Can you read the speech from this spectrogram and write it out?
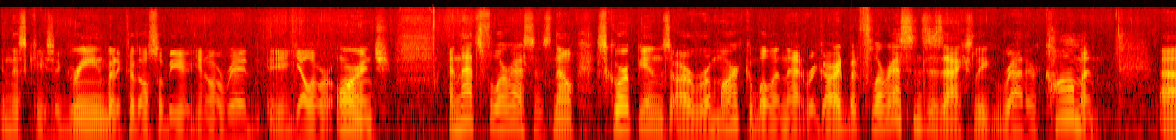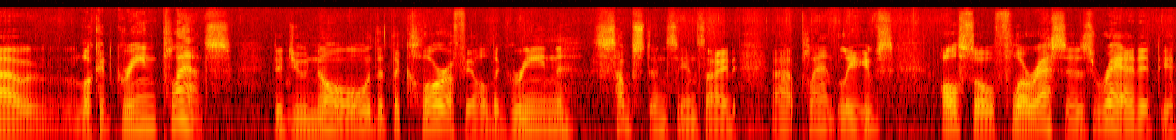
in this case a green, but it could also be you know a red, a yellow, or orange. And that's fluorescence. Now, scorpions are remarkable in that regard, but fluorescence is actually rather common. Uh, look at green plants. Did you know that the chlorophyll, the green substance inside uh, plant leaves, also fluoresces red. It, it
